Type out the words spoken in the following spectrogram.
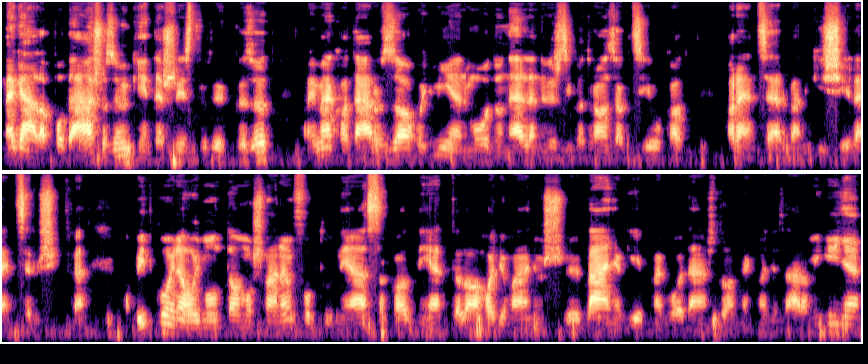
megállapodás az önkéntes résztvevők között, ami meghatározza, hogy milyen módon ellenőrzik a tranzakciókat a rendszerben, kicsi leegyszerűsítve. Bitcoin, ahogy mondtam, most már nem fog tudni elszakadni ettől a hagyományos bányagép megoldástól, aminek nagy az áramigénye,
